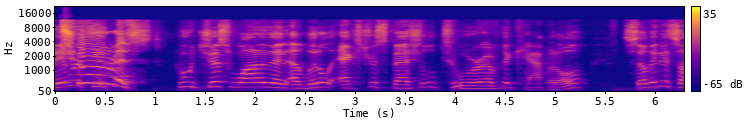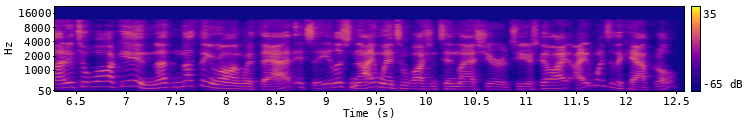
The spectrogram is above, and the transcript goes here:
They were tourists who just wanted a, a little extra special tour of the Capitol. So they decided to walk in. Not, nothing wrong with that. It's listen. I went to Washington last year or two years ago. I, I went to the Capitol.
